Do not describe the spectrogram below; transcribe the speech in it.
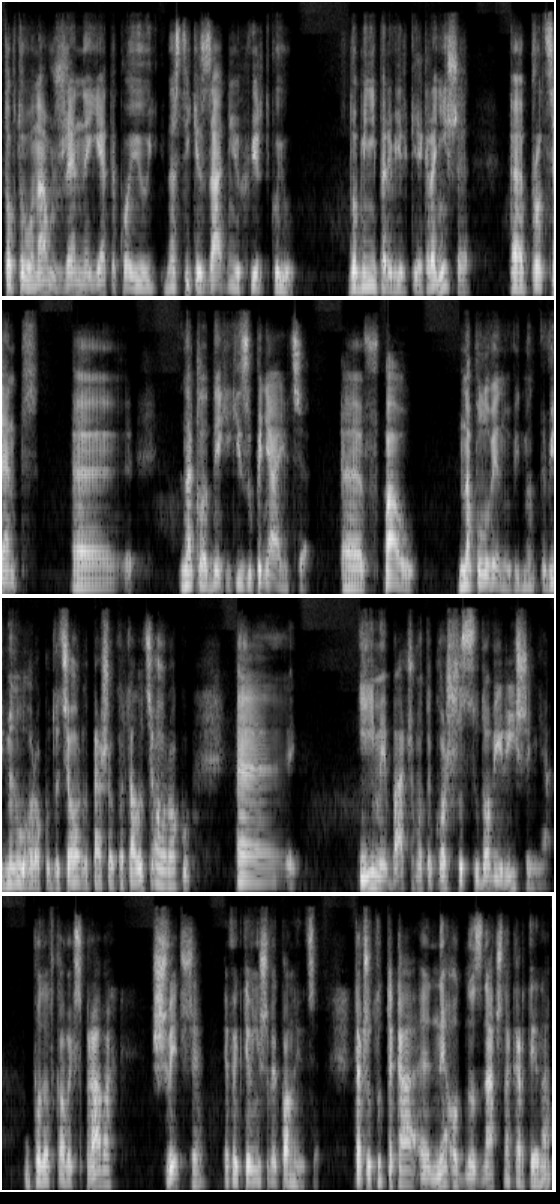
Тобто вона вже не є такою настільки задньою хвірткою до міні-перевірки, як раніше. Е, процент накладних, які зупиняються, впав наполовину від, від минулого року до цього до першого кварталу цього року. Е, і ми бачимо також, що судові рішення у податкових справах швидше, ефективніше виконуються. Так що тут така е, неоднозначна картина.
